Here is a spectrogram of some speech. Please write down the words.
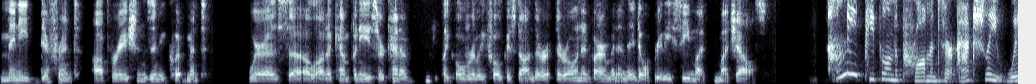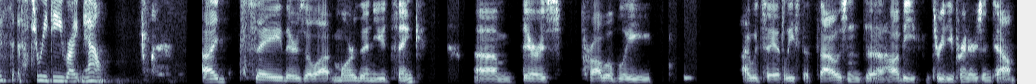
many different operations and equipment whereas uh, a lot of companies are kind of like overly focused on their their own environment and they don't really see much much else. How many people in the province are actually with 3D right now? I'd say there's a lot more than you'd think. Um, there's probably, I would say, at least a thousand uh, hobby 3D printers in town.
